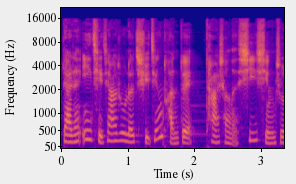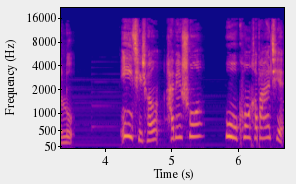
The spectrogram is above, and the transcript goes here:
俩人一起加入了取经团队，踏上了西行之路。一启程，还别说，悟空和八戒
